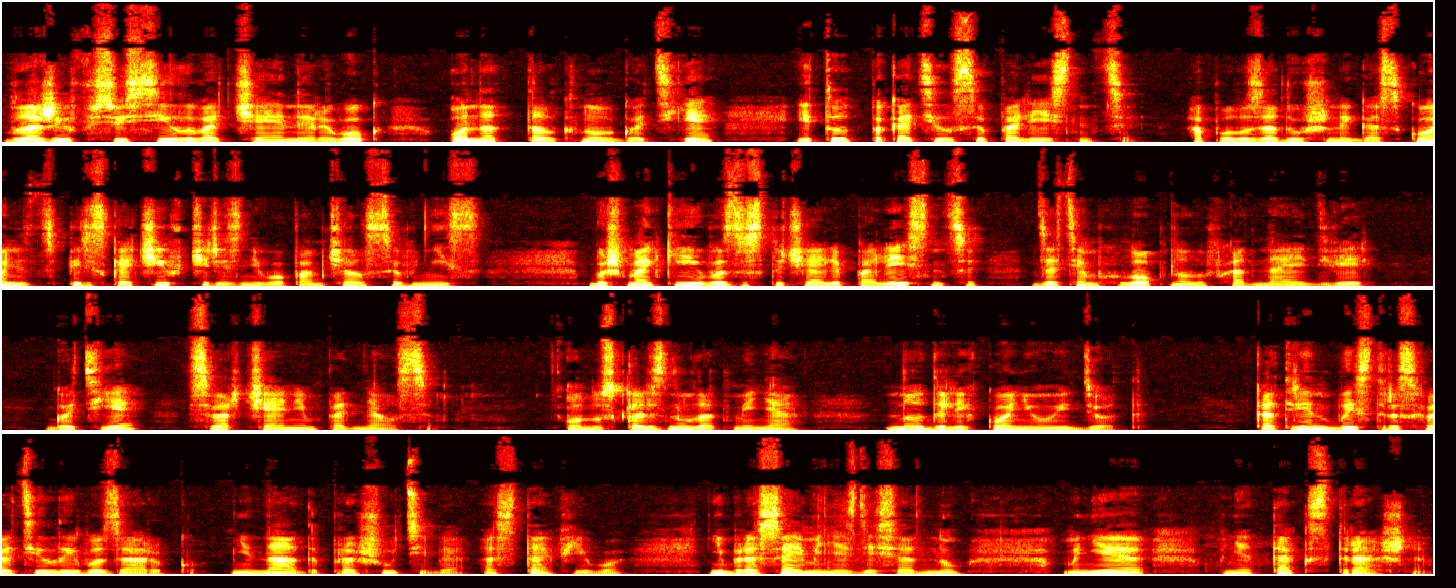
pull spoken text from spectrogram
Вложив всю силу в отчаянный рывок, он оттолкнул Готье, и тот покатился по лестнице, а полузадушенный гасконец, перескочив через него, помчался вниз. Башмаки его застучали по лестнице, затем хлопнула входная дверь. Готье с ворчанием поднялся. Он ускользнул от меня, но далеко не уйдет. Катрин быстро схватила его за руку. «Не надо, прошу тебя, оставь его. Не бросай меня здесь одну. Мне... мне так страшно».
